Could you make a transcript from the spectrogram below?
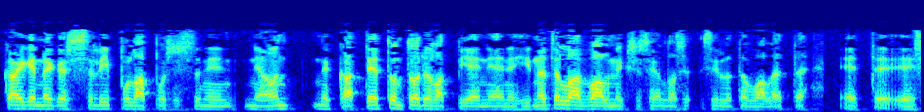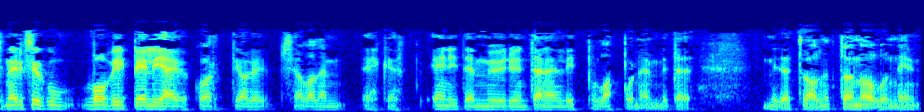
kaiken näköisissä lippulappusissa, niin ne, on, ne katteet on todella pieniä ja ne hinnoitellaan valmiiksi sillä tavalla, että, että esimerkiksi joku Vovi-peliaikakortti oli sellainen ehkä eniten myydyin tänne lippulappunen, mitä, mitä tuolla nyt on ollut, niin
